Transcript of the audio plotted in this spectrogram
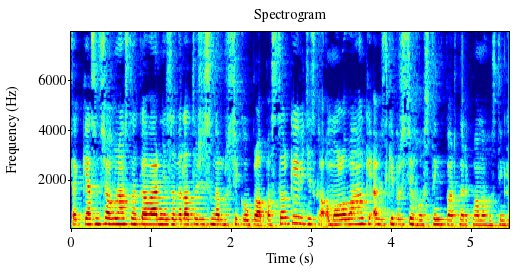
tak já jsem třeba u nás na kavárně zavedla to, že jsem tam prostě koupila pastelky, vytiskla omalovánky a vždycky prostě hosting partner, máme hosting,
